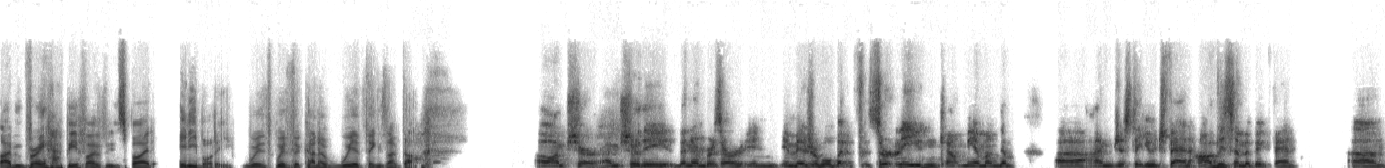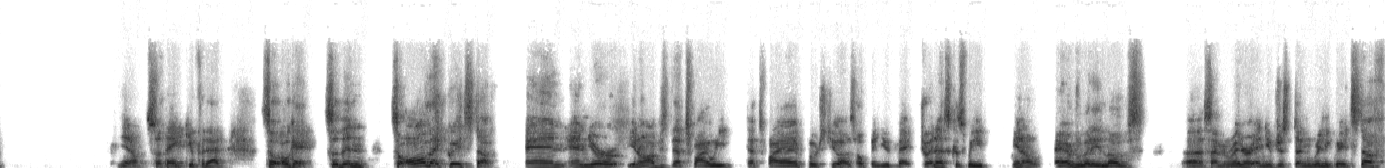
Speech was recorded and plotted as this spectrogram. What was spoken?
I, am very happy if I've inspired anybody with with the kind of weird things I've done. Oh, I'm sure. I'm sure the the numbers are in, immeasurable, but certainly you can count me among them. Uh, I'm just a huge fan. Obviously, I'm a big fan. Um, you know, so thank you for that. So okay, so then so all that great stuff, and and you're you know obviously that's why we that's why I approached you. I was hoping you'd make, join us because we you know everybody loves uh, Simon Ritter, and you've just done really great stuff.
